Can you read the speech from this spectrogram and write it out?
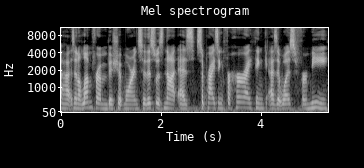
uh, is an alum from Bishop Moore, and so this was not as surprising for her, I think, as it was for me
